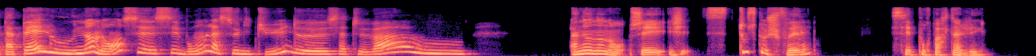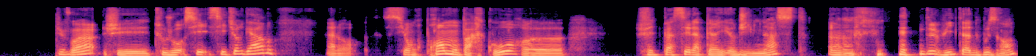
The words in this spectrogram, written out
t'appelle ou non, non, c'est, bon, la solitude, euh, ça te va ou... Ah non, non, non. J'ai- tout ce que je fais, c'est pour partager. Tu vois, j'ai toujours. Si, si tu regardes, alors, si on reprend mon parcours, euh, je vais te passer la période gymnaste, euh, de 8 à 12 ans.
